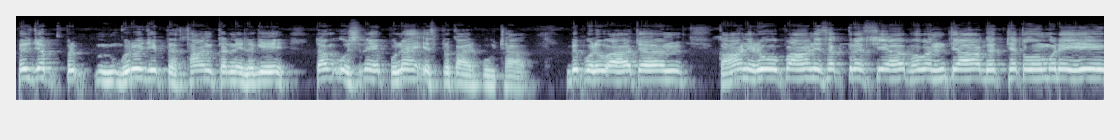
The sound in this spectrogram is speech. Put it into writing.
फिर जब गुरु जी प्रस्थान करने लगे, तब उसने पुनः इस प्रकार पूछा विपुलवाच कानि रूपाणि शक्रस्य भवन्त्यागच्छतो मुरे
